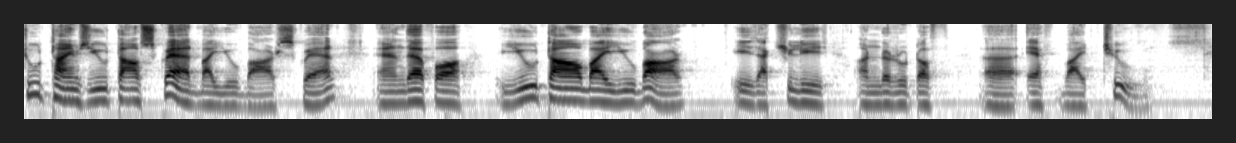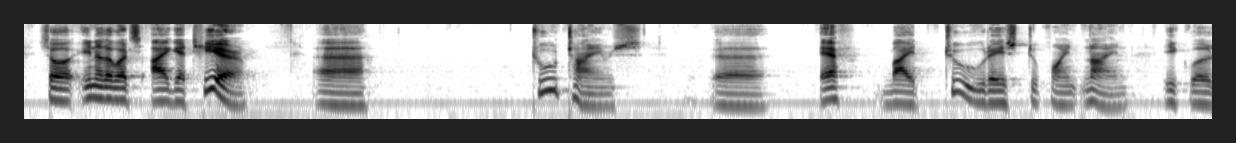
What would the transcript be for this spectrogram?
2 times u tau squared by u bar squared and therefore, u tau by u bar is actually under root of uh, f by 2. So, in other words I get here uh, 2 times uh, f by 2 raised to 0.9 equal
